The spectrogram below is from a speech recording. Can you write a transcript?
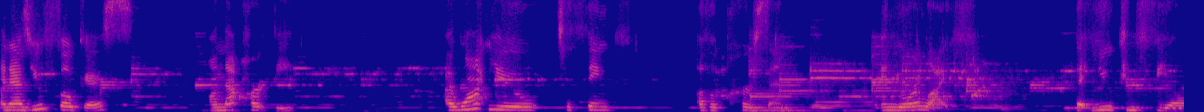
And as you focus on that heartbeat, I want you to think of a person in your life that you can feel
